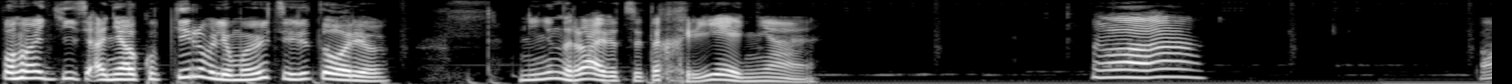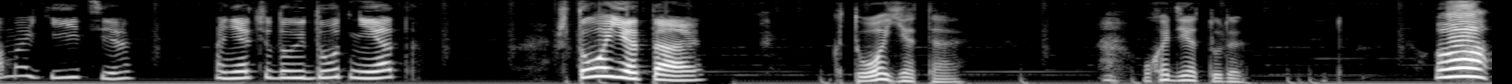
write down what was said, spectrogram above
Помогите, они оккупировали мою территорию. Мне не нравится эта хрень. А, -а, -а. Помогите. Они отсюда уйдут? Нет. Что это? Кто это? Уходи оттуда. А!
